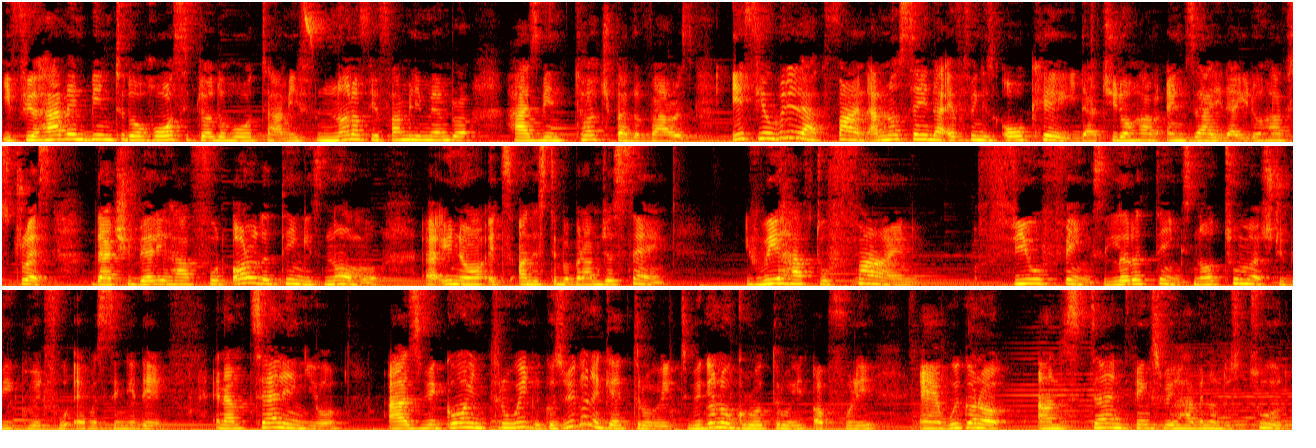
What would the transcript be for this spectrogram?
If you haven't been to the hospital the whole time if none of your family member has been touched by the virus if you're really like fine i'm not saying that everything is okay that you don't have anxiety that you don't have stress that you barely have food all of the thing is normal. Uh, you know it's understandable but i'm just saying we have to find few things little things not too much to be grateful every single day. And i'm telling you as we're going through it because we're to get through it we're to grow through it hopefully and we're to understand things we haven't understood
